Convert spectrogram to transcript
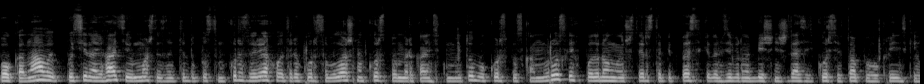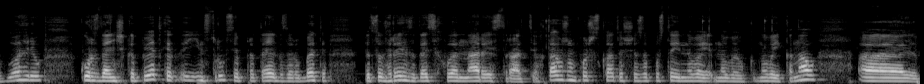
по каналу. По цій навігації ви можете знайти, допустимо, курс Орехова, курси Волошна, курс по американському ютубу, курс по скаму русських, подарунок 400 підписників, там зібрано більше ніж 10 курсів топових українських блогерів, курс Данчика Півітка і інструкція про те, як заробити 500 гривень за 10 хвилин на реєстраціях. Також вам хочу сказати, що запустив новий, новий, новий канал е,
